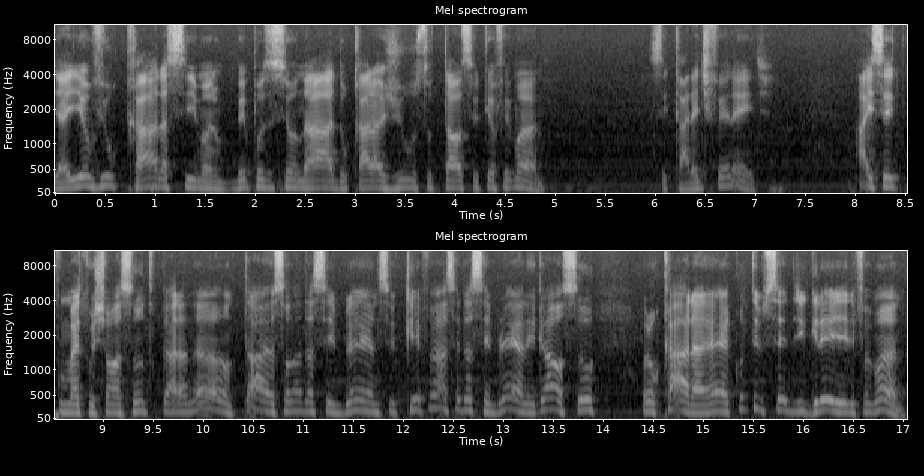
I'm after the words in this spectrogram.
E aí eu vi o cara assim, mano, bem posicionado, o cara justo tal, sei o que. Eu falei, mano, esse cara é diferente. Aí você começa a puxar um assunto, o cara, não, tá, eu sou lá da Assembleia, não sei o que. Falei, ah, você é da Assembleia, legal, sou. Falei, cara, é, quanto tempo você é de igreja? Ele falou, mano,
